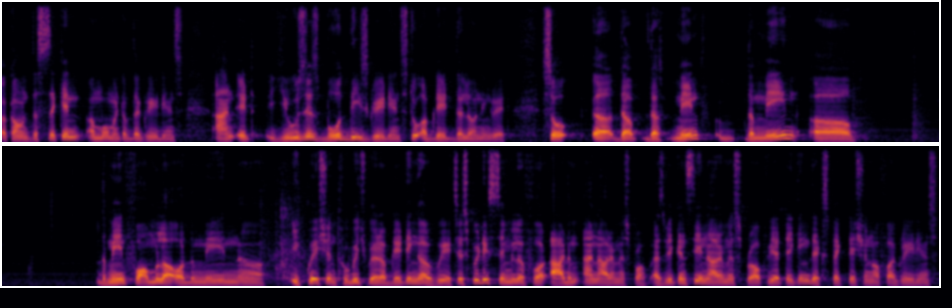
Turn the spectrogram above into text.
account the second uh, moment of the gradients. And it uses both these gradients to update the learning rate. So uh, the, the main, the main uh, the main formula or the main uh, equation through which we are updating our weights is pretty similar for Adam and RMS prop. As we can see in RMS prop, we are taking the expectation of our gradients.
